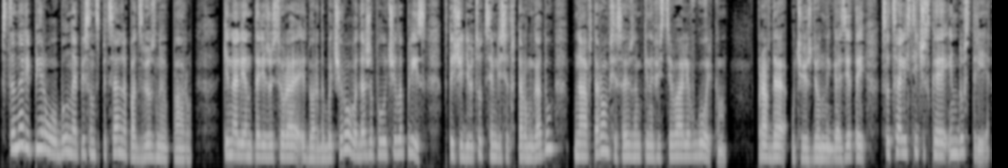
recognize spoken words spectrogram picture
Сценарий первого был написан специально под «Звездную пару». Кинолента режиссера Эдуарда Бочарова даже получила приз в 1972 году на втором всесоюзном кинофестивале в Горьком, правда, учрежденной газетой «Социалистическая индустрия».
